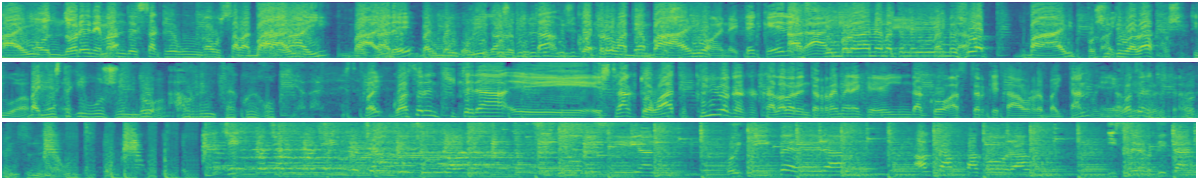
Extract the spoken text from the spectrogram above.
Bai. ondoren eman dezakegun gauza bat. Bai, bai, bai, bai, bai, bai, kontrol batean bai. genaiteke ere, Azken bai. boladan ematen ari diren Eh, mezua, bai, positiboa da. positiboa. Baina ez dakigu ondo aurrentzako egokia da. Bai, goazen entzutera eh, estrakto bat, klinika kalabaren terraimenek egindako azterketa horren baitan. Eh, goazen entzutera. Hor, entzun dezagun. Txingo txango, txingo txango txungo Zitu bizian, goiti behera Altan pagora, izerditan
